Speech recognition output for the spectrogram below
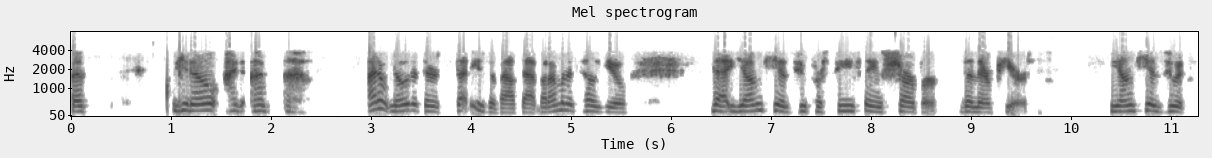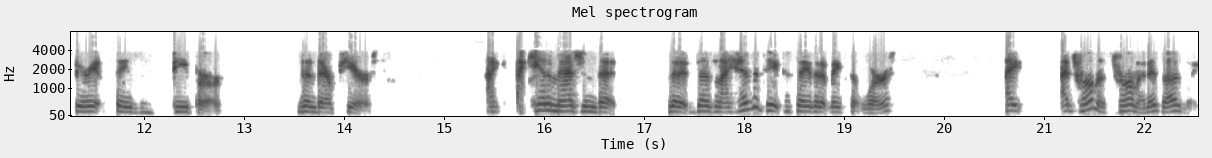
that's you know I I, I don't know that there's studies about that, but I'm going to tell you that young kids who perceive things sharper than their peers, young kids who experience things deeper than their peers. I, I can't imagine that that it doesn't. I hesitate to say that it makes it worse. I, I trauma is trauma and it's ugly,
